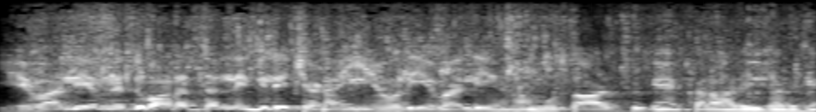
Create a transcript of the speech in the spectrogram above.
ये वाली हमने दोबारा तलने के लिए चढ़ाई है और ये वाली हम उतार चुके हैं करारी करके।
